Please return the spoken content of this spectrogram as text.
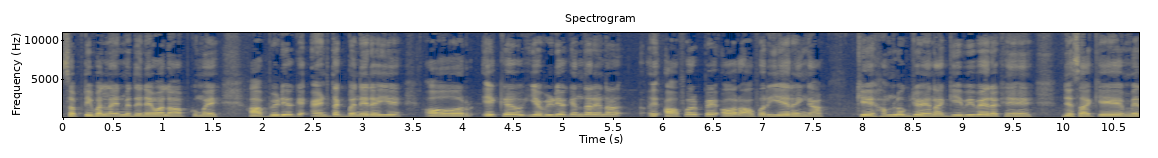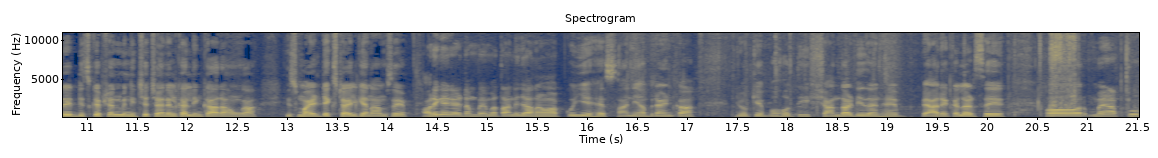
सब टेबल लाइन में देने वाला हूँ आपको मैं। आप वीडियो के एंड तक बने रहिए। और एक ये वीडियो के अंदर है ना ऑफ़र पे और ऑफ़र ये रहेगा। कि हम लोग जो है ना गिवी वे रखे हैं। जैसा कि मेरे डिस्क्रिप्शन में नीचे चैनल का लिंक आ रहा हूँ स्माइल टेक्सटाइल के नाम से। और एक एक आइटम मैं बताने जा रहा हूँ आपको, ये है सानिया ब्रांड का, जो कि बहुत ही शानदार डिज़ाइन है, प्यारे कलर से। और मैं आपको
